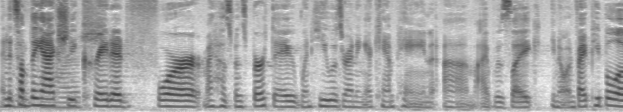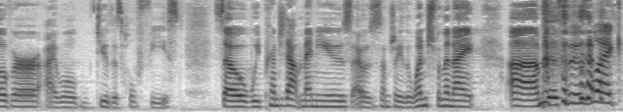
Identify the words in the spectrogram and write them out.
and it's something I actually created for my husband's birthday when he was running a campaign. Um, I was like, you know, invite people over. I will do this whole feast. So we printed out menus. I was essentially the wench for the night. Um, This is like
